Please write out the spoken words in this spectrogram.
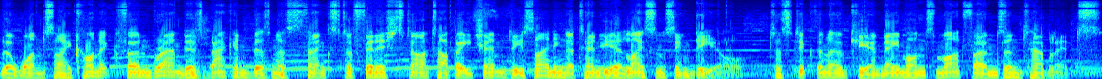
The once iconic phone brand is back in business thanks to Finnish startup HMD signing a 10 year licensing deal to stick the Nokia name on smartphones and tablets,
